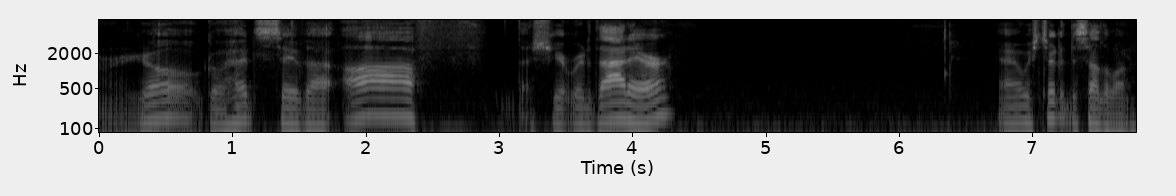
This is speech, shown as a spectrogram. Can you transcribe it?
There we go. Go ahead, save that off. That should get rid of that error. And we started this other one.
